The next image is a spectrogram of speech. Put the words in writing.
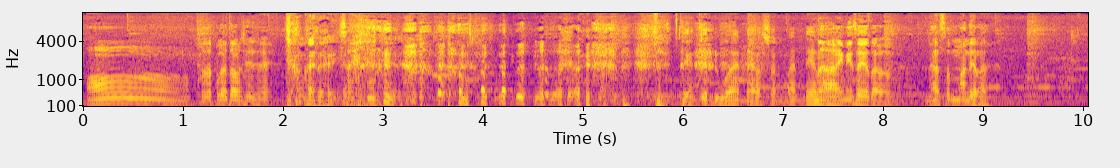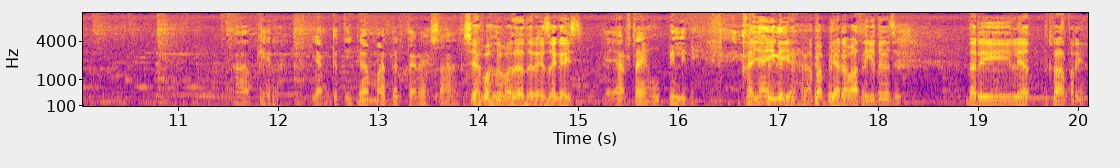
Oh, tetap gak tahu sih saya. Ada ya? yang kedua Nelson Mandela. Nah, ini saya tahu. Nelson Mandela. Oke lah. Yang ketiga Mother Teresa. Siapa tuh Mother Teresa, guys? Kayaknya harus tanya Upil ini. Kayaknya ini ya, apa biarawati gitu kan sih? Dari lihat karakternya.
